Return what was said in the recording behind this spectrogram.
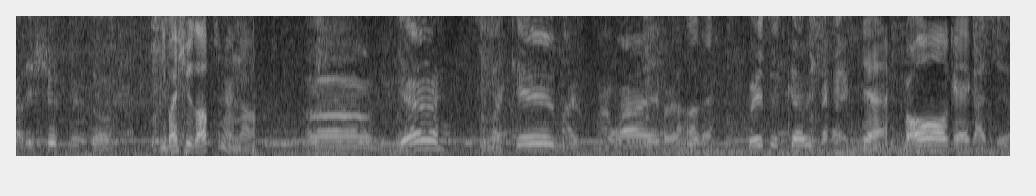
Ah, they should fit though. You buy shoes often or no? Um, yeah. My kids, my my wife, For real? Okay. Christmas coming back. Yeah. Oh, okay, got you.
